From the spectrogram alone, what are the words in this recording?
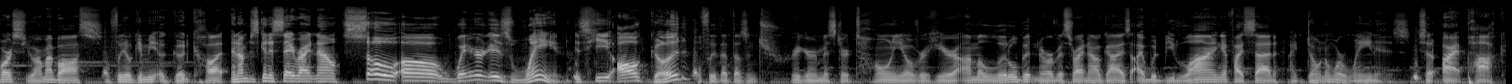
course, you are my boss. Hopefully he'll give me a good cut. And I'm just gonna say right now, so, uh, where is Wayne? Is he all good? Hopefully that doesn't trigger Mr. Tony over here. I'm a little bit nervous right now, guys. I would be lying if I said I don't know where Wayne is. He said, all right, Pock,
